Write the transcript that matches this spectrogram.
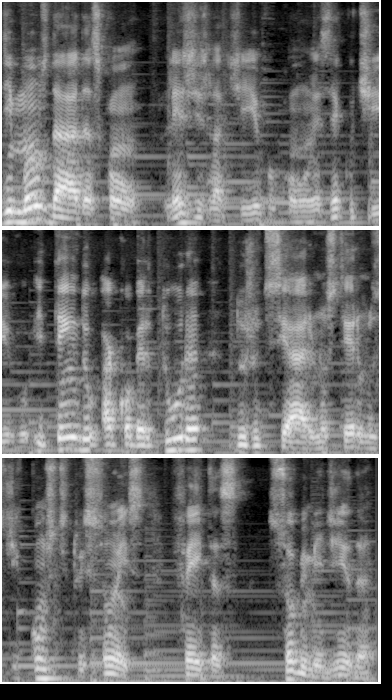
de mãos dadas com legislativo, com o executivo e tendo a cobertura do judiciário nos termos de constituições feitas sob medida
